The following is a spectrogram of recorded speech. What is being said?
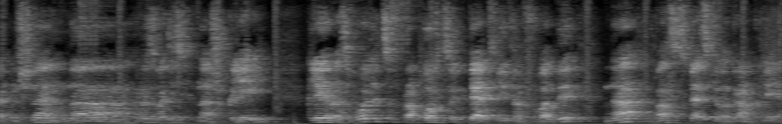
Итак, начинаем на... разводить наш клей. Клей разводится в пропорции 5 литров воды на 25 килограмм клея.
